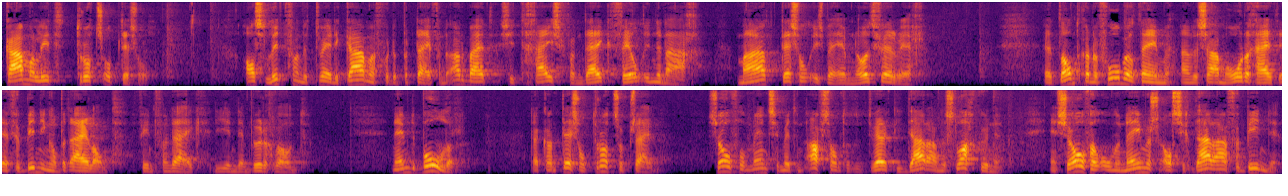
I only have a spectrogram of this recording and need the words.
Kamerlid trots op Tessel. Als lid van de Tweede Kamer voor de Partij van de Arbeid zit Gijs van Dijk veel in Den Haag. Maar Tessel is bij hem nooit ver weg. Het land kan een voorbeeld nemen aan de samenhorigheid en verbinding op het eiland, vindt Van Dijk, die in Den Burg woont. Neem de bolder. Daar kan Tessel trots op zijn. Zoveel mensen met een afstand tot het werk die daar aan de slag kunnen. En zoveel ondernemers als zich daaraan verbinden.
